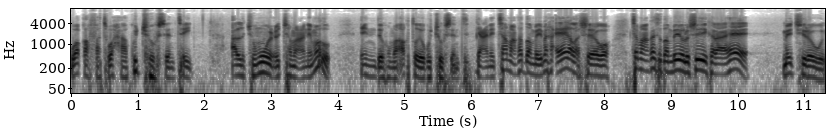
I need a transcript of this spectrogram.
waqafat waxaa ku joogsantay aljumuucu jamacnimadu cindahumaa agtooda ku joogsantay. Yacni jamac ka dambeeya marka ayaga la sheego jamac kasi dambeeyoo la sheegi karaa hee ma jiro wey.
